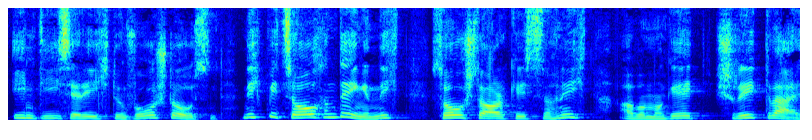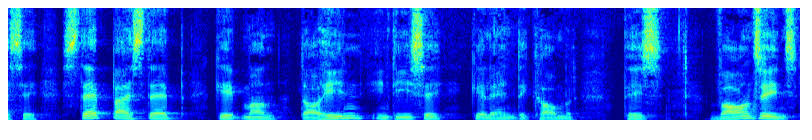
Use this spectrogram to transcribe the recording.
in diese Richtung vorstoßen. Nicht mit solchen Dingen, nicht so stark ist es noch nicht, aber man geht schrittweise, Step by Step geht man dahin in diese Geländekammer des Wahnsinns.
